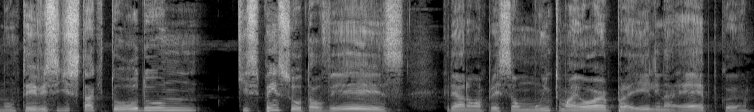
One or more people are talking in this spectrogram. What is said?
não teve esse destaque todo que se pensou. Talvez criaram uma pressão muito maior para ele na época,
